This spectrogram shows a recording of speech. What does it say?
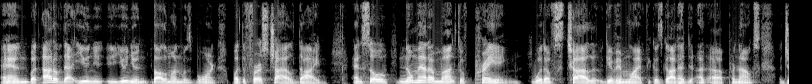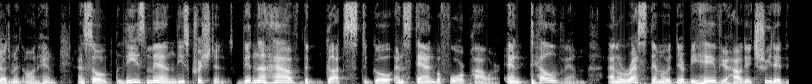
And, but out of that union, union, Solomon was born, but the first child died. And so no matter amount of praying, would have child give him life because God had uh, uh, pronounced judgment on him. And so these men, these Christians, did not have the guts to go and stand before power and tell them and arrest them with their behavior, how they treated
